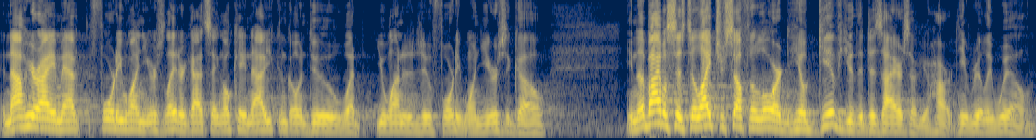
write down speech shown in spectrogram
and now here I am at 41 years later, God saying, okay, now you can go and do what you wanted to do 41 years ago. You know, the Bible says, delight yourself in the Lord, and He'll give you the desires of your heart. He really will.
